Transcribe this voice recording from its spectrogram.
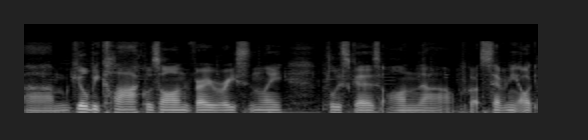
um, Gilby Clarke was on very recently. The list goes on. Uh, we've got 70 odd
